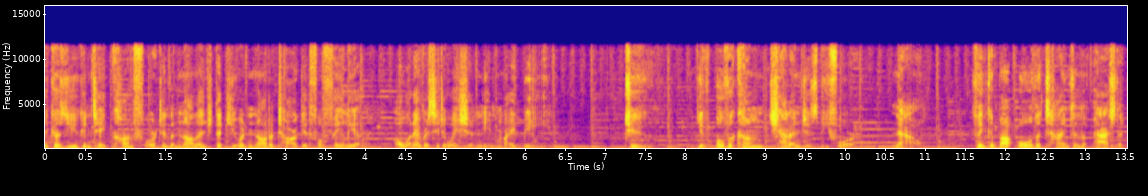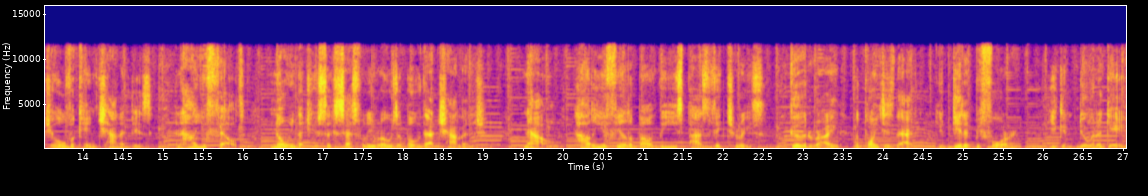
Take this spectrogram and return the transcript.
because you can take comfort in the knowledge that you are not a target for failure or whatever situation it might be. 2. You've overcome challenges before. Now, think about all the times in the past that you overcame challenges and how you felt knowing that you successfully rose above that challenge. Now, how do you feel about these past victories? Good, right? The point is that you did it before, you can do it again.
